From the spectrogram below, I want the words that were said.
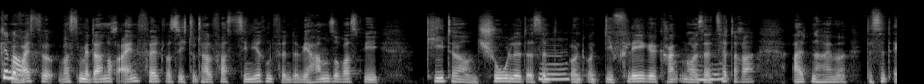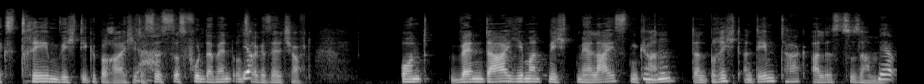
genau. Aber weißt du, was mir da noch einfällt, was ich total faszinierend finde? Wir haben sowas wie Kita und Schule, das sind mhm. und, und die Pflege, Krankenhäuser mhm. etc., Altenheime, das sind extrem wichtige Bereiche. Das ist das Fundament unserer Gesellschaft. Und wenn da jemand nicht mehr leisten kann, mhm. dann bricht an dem Tag alles zusammen. Ja.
